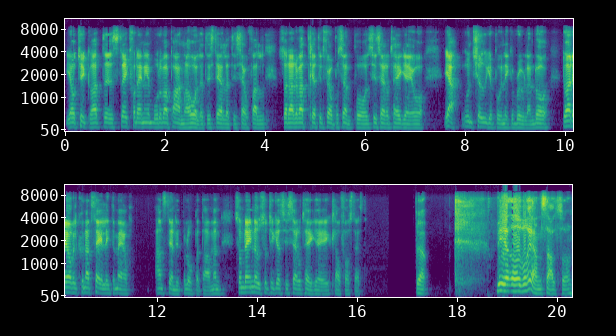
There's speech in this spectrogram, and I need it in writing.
Jag tycker att eh, streckfördelningen borde vara på andra hållet istället i så fall. Så det hade varit 32% på Cicero TG och ja, runt 20 på Nico Bruland. Då, då hade jag väl kunnat se lite mer anständigt på loppet där. Men som det är nu så tycker jag Cicero TG är klar först häst. Ja. Vi är överens alltså.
